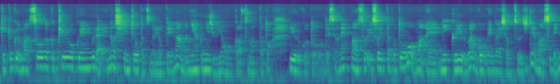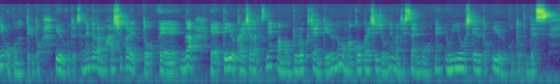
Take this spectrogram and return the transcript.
ー、結局、まあ、総額9億円ぐらいの資金調達の予定が、まあ、224億集まったということですよね。まあ、そうそういったことを、まあえー、リック U は合弁会社を通じて、まあ、すでに行っているということですよね。だから、まあ、ハッシュパレット、えー、が、えー、っていう会社がですね、まあ、もうブロックチェーンっていうのをま公開市場でま実際もうね、運用しているということです。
